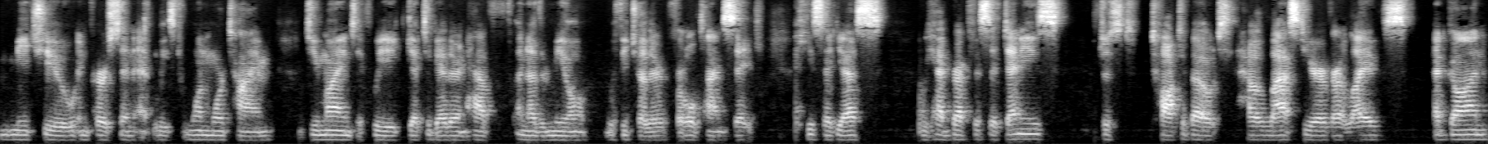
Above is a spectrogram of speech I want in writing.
meet you in person at least one more time. Do you mind if we get together and have another meal with each other for old time's sake? He said yes. We had breakfast at Denny's, just talked about how last year of our lives had gone.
